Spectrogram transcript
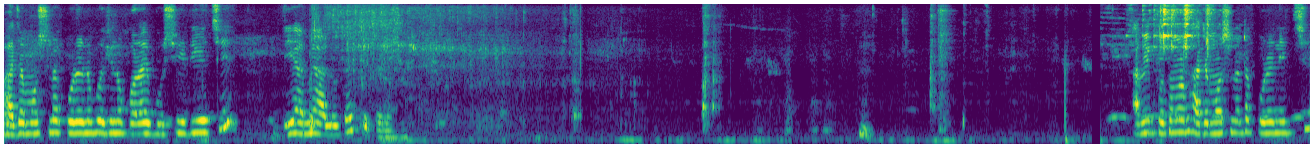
ভাজা মশলা করে নেব, ওই জন্য কড়াই বসিয়ে দিয়েছি। দিয়ে আমি আলুটা কেটে নেব। আমি প্রথমে ভাজা মশলাটা করে নিচ্ছি।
